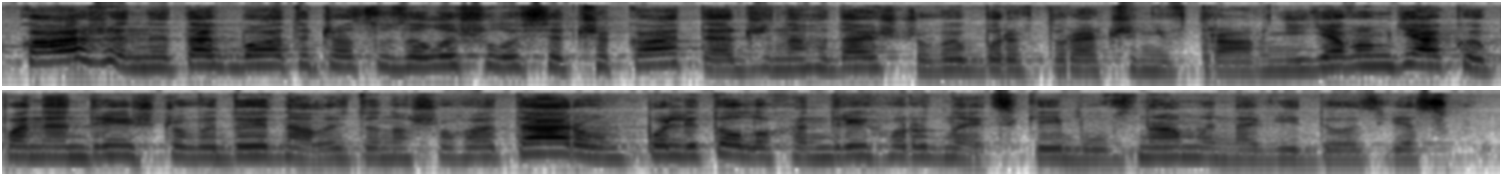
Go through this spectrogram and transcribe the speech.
Каже, не так багато часу залишилося чекати, адже нагадаю, що вибори в Туреччині в травні. Я вам дякую, пане Андрію, що ви доєднались до нашого етеру. Політолог Андрій Городницький був з нами на відеозв'язку.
